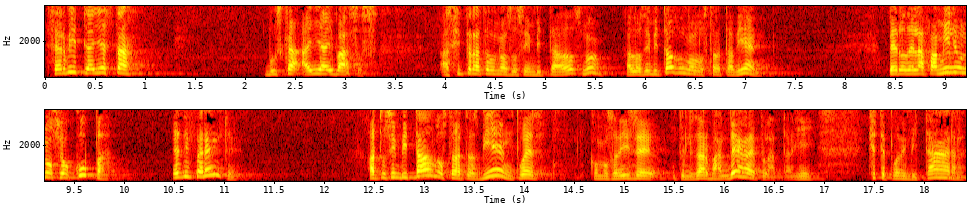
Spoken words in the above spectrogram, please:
Servite, ahí está. Busca, ahí hay vasos. ¿Así trata uno a sus invitados? No, a los invitados uno los trata bien. Pero de la familia uno se ocupa. Es diferente. A tus invitados los tratas bien, pues, como se dice, utilizar bandeja de plata. ¿Y qué te puedo invitar?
